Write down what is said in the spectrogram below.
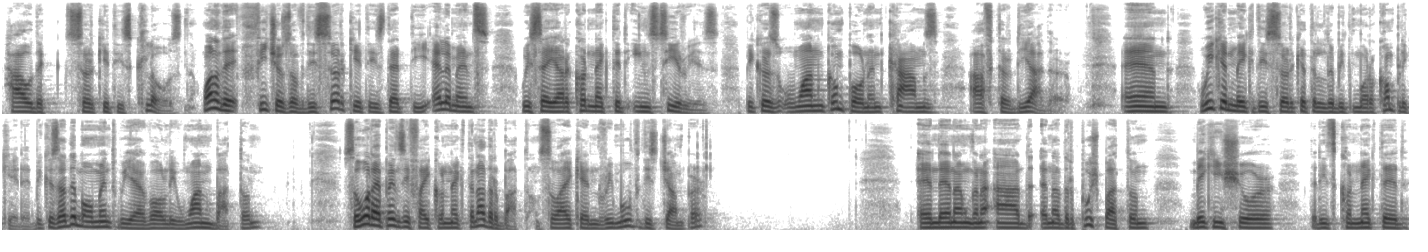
how the circuit is closed. One of the features of this circuit is that the elements, we say, are connected in series because one component comes after the other. And we can make this circuit a little bit more complicated because at the moment we have only one button so what happens if I connect another button? So I can remove this jumper, and then I'm going to add another push button, making sure that it's connected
